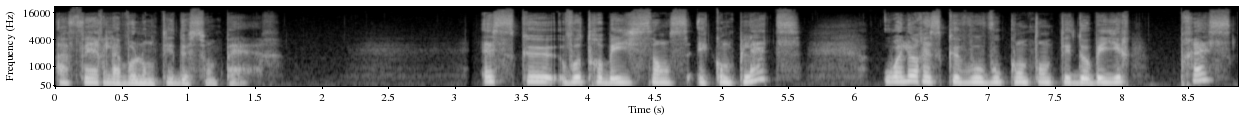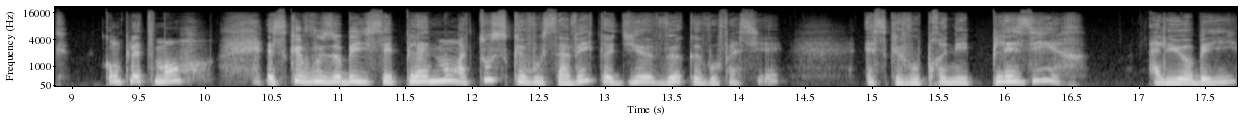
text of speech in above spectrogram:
à faire la volonté de son Père. Est-ce que votre obéissance est complète? Ou alors est-ce que vous vous contentez d'obéir presque complètement? Est-ce que vous obéissez pleinement à tout ce que vous savez que Dieu veut que vous fassiez? Est-ce que vous prenez plaisir à lui obéir?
